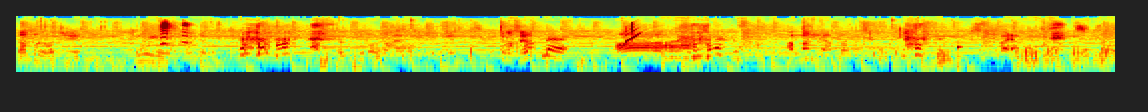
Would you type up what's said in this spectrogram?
나볼 넣었지. 동욱이 언제 넣었어? 못 찍었어요? 네. 아, 안 맞네, 안 맞아. 이발이 안 맞네.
